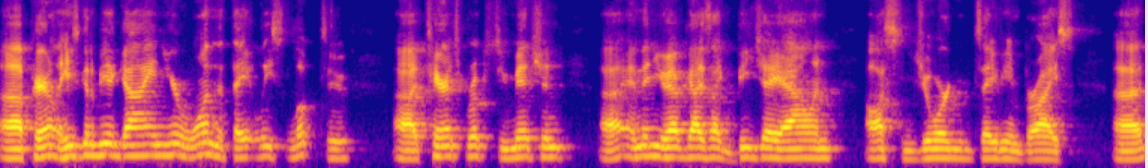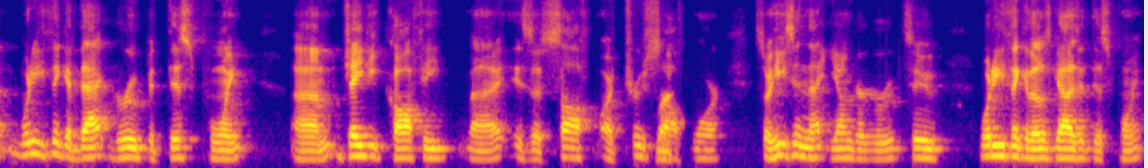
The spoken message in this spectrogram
Uh, apparently, he's going to be a guy in year one that they at least look to. Uh, Terrence Brooks, you mentioned, uh, and then you have guys like B.J. Allen, Austin Jordan, Xavier Bryce. Uh, what do you think of that group at this point? Um, J.D. Coffey uh, is a soft or true sophomore, so he's in that younger group too. What do you think of those guys at this point?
